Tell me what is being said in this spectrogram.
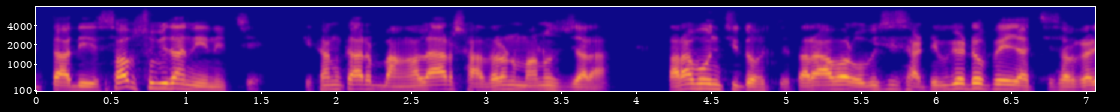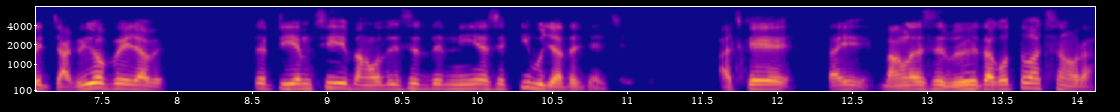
ইত্যাদি সব সুবিধা নিয়ে নিচ্ছে। এখানকার বাংলার সাধারণ মানুষ যারা, তারা বঞ্চিত হচ্ছে। তারা আবার ওবিসি সার্টিফিকেটও পেয়ে যাচ্ছে, সরকারি চাকরিও পেয়ে যাবে। তো টিএমসি বাংলাদেশিদের নিয়ে এসে কি বোঝাতে চাইছে? আজকে তাই বাংলাদেশের বিরোধিতা করতে পারছে না ওরা।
